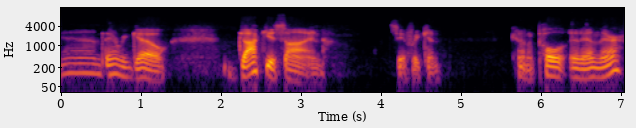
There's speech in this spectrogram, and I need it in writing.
And there we go. DocuSign. See if we can kind of pull it in there.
